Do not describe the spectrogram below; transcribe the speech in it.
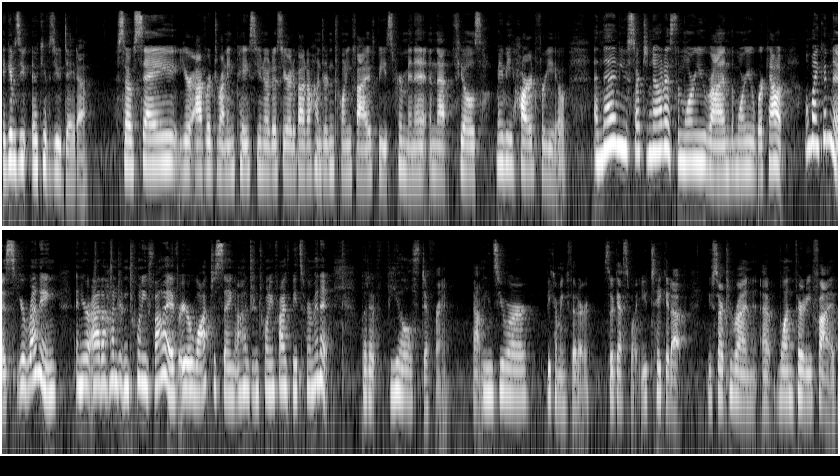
it gives you it gives you data. So say your average running pace, you notice you're at about 125 beats per minute and that feels maybe hard for you. And then you start to notice the more you run, the more you work out, oh my goodness, you're running and you're at 125 or your watch is saying 125 beats per minute, but it feels different. That means you are becoming fitter. So guess what? You take it up. You start to run at 135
